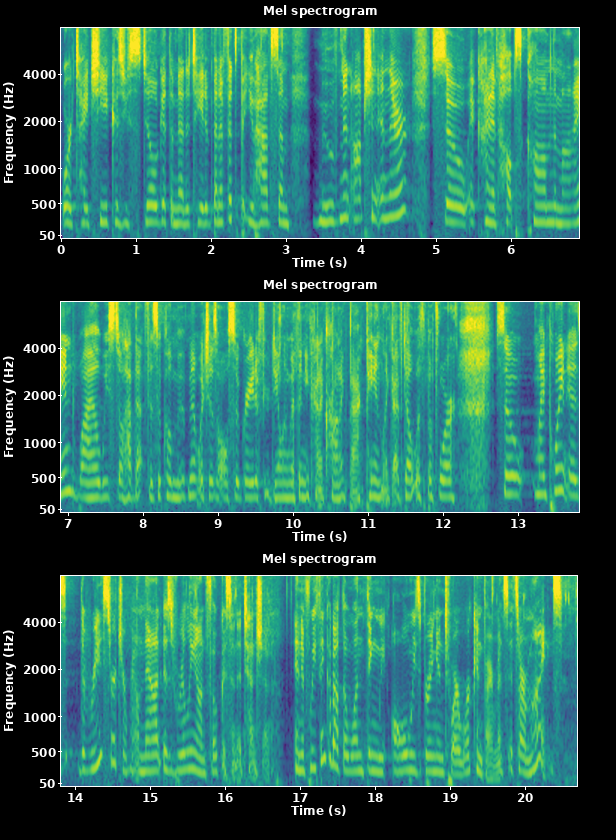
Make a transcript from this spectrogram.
or Tai Chi, because you still get the meditative benefits, but You have some movement option in there. So it kind of helps calm the mind while we still have that physical movement, which is also great if you're dealing with any kind of chronic back pain like I've dealt with before. So my point is the research around that is really on focus and attention. And if we think about the one thing we always bring into our work environments, it's our minds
